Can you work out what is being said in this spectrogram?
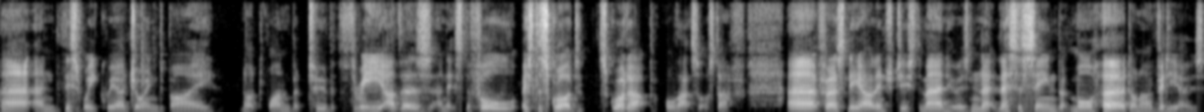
Uh, and this week we are joined by not one, but two, but three others, and it's the full, it's the squad, squad up, all that sort of stuff. Uh, firstly, I'll introduce the man who is ne- lesser seen but more heard on our videos.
